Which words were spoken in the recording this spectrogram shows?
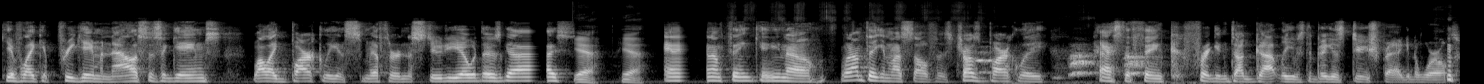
give, like, a pregame analysis of games while, like, Barkley and Smith are in the studio with those guys. Yeah, yeah. And I'm thinking, you know, what I'm thinking to myself is Charles Barkley has to think friggin' Doug Gottlieb's the biggest douchebag in the world.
